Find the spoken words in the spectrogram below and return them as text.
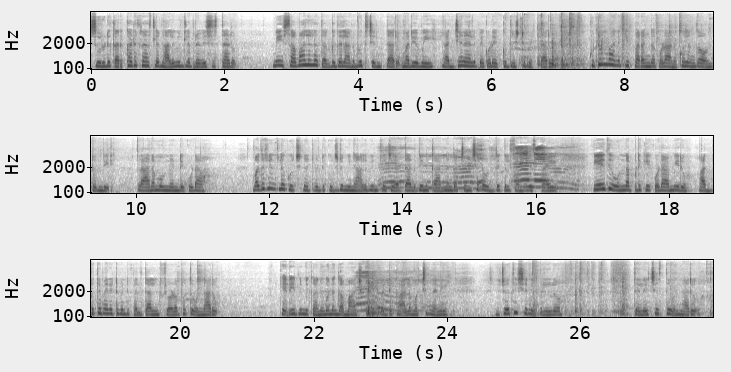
సూర్యుడు కర్కాటక రాశిలో నాలుగింట్లో ప్రవేశిస్తాడు. మీ సవాళ్ళలో తగ్గుదల అనుభూతి చెందుతారు మరియు మీ అధ్యయనాలపై కూడా ఎక్కువ దృష్టి పెడతారు. కుటుంబానికి పరంగా కూడా అనుకూలంగా ఉంటుంది. ప్రారంభం నుండి కూడా మొదటింట్లో కూర్చున్నటువంటి కుజుడు మీ నాలుగింట్లో చేరుతాడు. దీని కారణంగా చిన్న చిన్న ఉద్రికలు సంభవిస్తాయి. ఏది ఉన్నప్పటికీ కూడా మీరు అద్భుతమైనటువంటి ఫలితాలను చూడబోతూ ఉన్నారు. కెరీర్ని మీకు అనుగుణంగా మార్చుకునేటువంటి కాలం వచ్చిందని జ్యోతిష నిపుణులు తెలియచేస్తూ ఉన్నారు.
